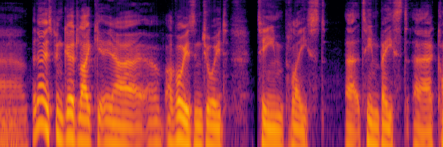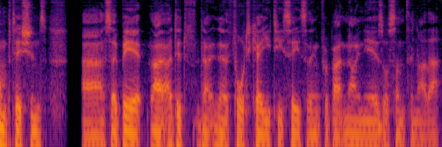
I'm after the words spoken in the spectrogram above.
Mm-hmm. Um, but no, it's been good. Like you know, I've always enjoyed team placed, uh, team based uh, competitions. Uh, so be it, I, I did you know 40k ETCs I think for about nine years or something like that.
